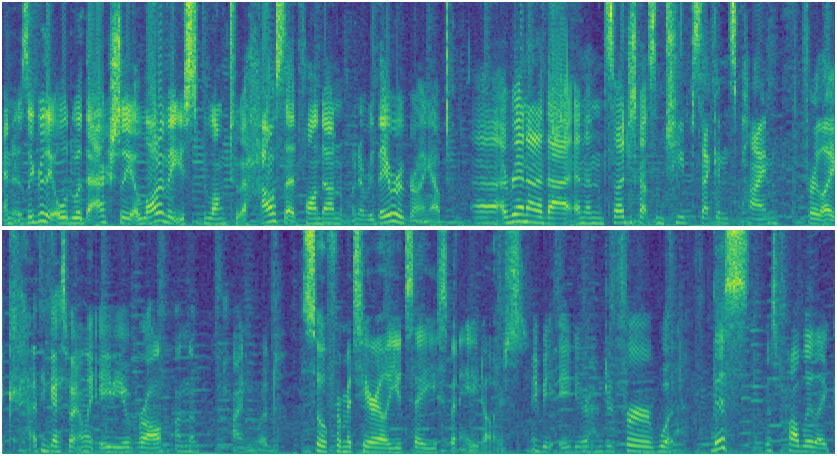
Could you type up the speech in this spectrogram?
And it was like really old wood that actually, a lot of it used to belong to a house that had fallen down whenever they were growing up. Uh, I ran out of that, and then so I just got some cheap seconds pine for like, I think I spent only 80 overall on the pine wood. So for material, you'd say you spent $80. Maybe 80 or 100 for wood. This was probably like,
